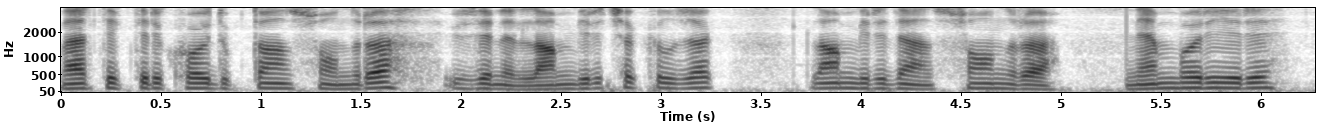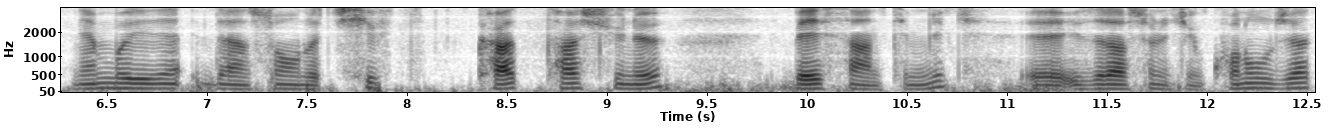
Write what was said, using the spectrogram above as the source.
Mertekleri koyduktan sonra üzerine lambiri çakılacak. Lambiriden sonra nem bariyeri, nem bariyeriden sonra çift kat taş yünü 5 santimlik e, izolasyon için konulacak.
